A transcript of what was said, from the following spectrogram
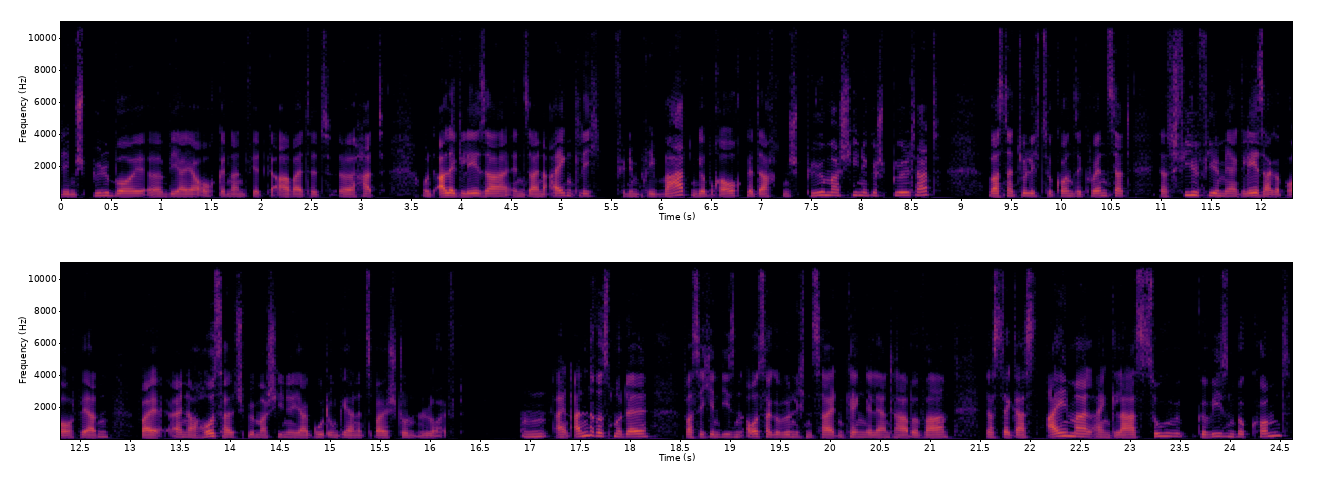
dem Spülboy, äh, wie er ja auch genannt wird, gearbeitet äh, hat und alle Gläser in seiner eigentlich für den privaten Gebrauch gedachten Spülmaschine gespült hat was natürlich zur Konsequenz hat, dass viel, viel mehr Gläser gebraucht werden, weil eine Haushaltsspülmaschine ja gut und gerne zwei Stunden läuft. Hm, ein anderes Modell, was ich in diesen außergewöhnlichen Zeiten kennengelernt habe, war, dass der Gast einmal ein Glas zugewiesen bekommt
